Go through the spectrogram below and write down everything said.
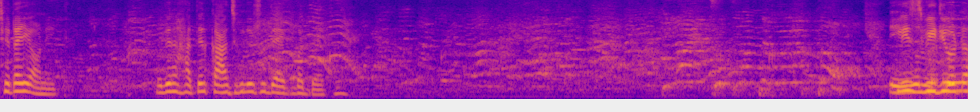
সেটাই অনেক। ওদের হাতের কাজগুলো শুধু একবার দেখো। প্লিজ ভিডিওটা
